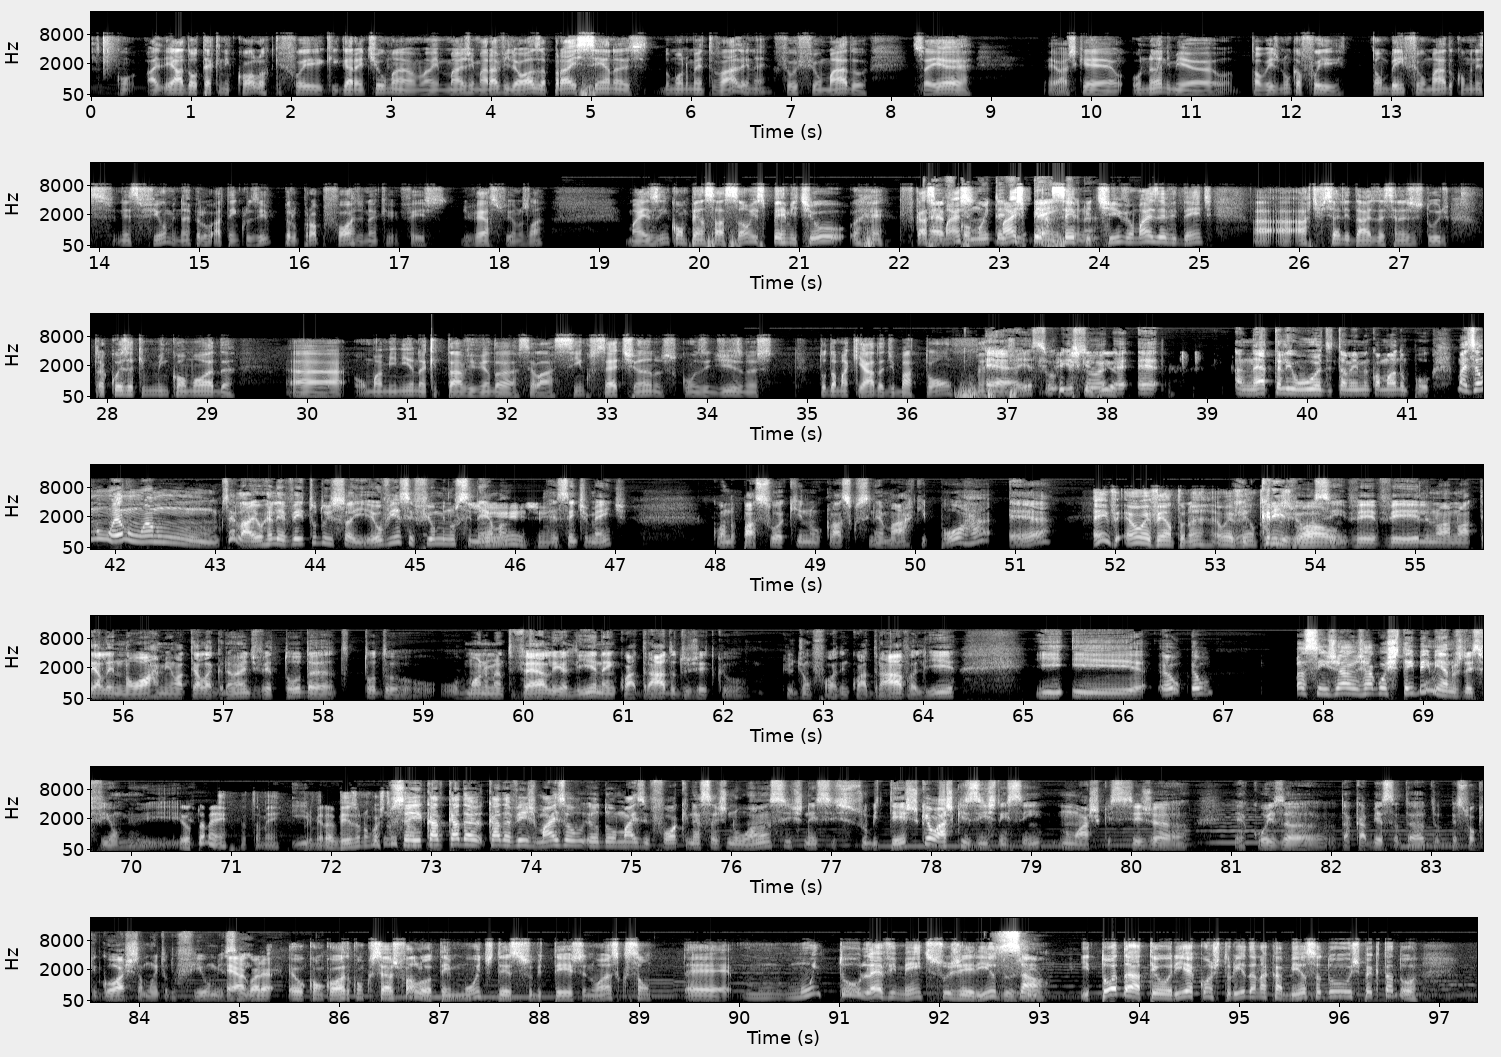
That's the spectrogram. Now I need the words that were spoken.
aliado ao Technicolor, que foi que garantiu uma, uma imagem maravilhosa para as cenas do Monument Valley, né? Foi filmado. Isso aí é, eu acho que é unânime. é, talvez nunca foi tão bem filmado como nesse, nesse filme, né? Pelo, até inclusive pelo próprio Ford, né? Que fez diversos filmes lá. Mas em compensação, isso permitiu que ficasse É, mais, mais evidente, perceptível, mais evidente a, a artificialidade das cenas de estúdio. Outra coisa que me incomoda, ah, uma menina que está vivendo há, sei lá, 5, 7 anos com os indígenas, toda maquiada de batom. É, isso, isso esquisito. é, é- A Natalie Wood também me incomoda um pouco. Mas eu não, eu não, eu não. Sei lá, eu relevei tudo isso aí. Eu vi esse filme no cinema Sim, sim. recentemente, quando passou aqui no Clássico Cinemark. Porra, é É, é um evento, né? É um evento incrível, visual. assim, ver, ver ele numa, numa tela enorme, uma tela grande, ver toda, todo o Monument Valley ali, né, enquadrado do jeito que o, que o John Ford enquadrava ali. E, e eu, eu, assim, já, já gostei bem menos desse filme. E- Eu também, eu também. E- Primeira vez eu não gostei não sei, tanto. cada, cada, cada vez mais eu, eu dou mais enfoque nessas nuances, nesses subtextos, que eu acho que existem sim. Não acho que seja é, coisa da cabeça da- do pessoal que gosta muito do filme. É, assim. agora eu concordo com o que o Sérgio falou. Tem muitos desses subtextos e nuances que são é, muito levemente sugeridos São. e, e toda a teoria é construída na cabeça do espectador.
